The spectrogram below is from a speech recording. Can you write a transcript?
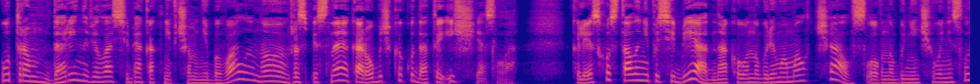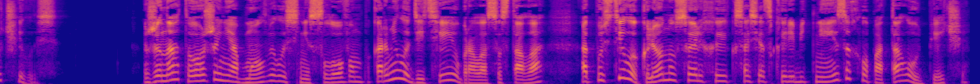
Утром Дарина вела себя как ни в чем не бывало, но расписная коробочка куда-то исчезла. Клесху стало не по себе, однако он угрюмо молчал, словно бы ничего не случилось. Жена тоже не обмолвилась ни словом, покормила детей, убрала со стола, отпустила клену с Эльхой к соседской ребятне и захлопотала у печи.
